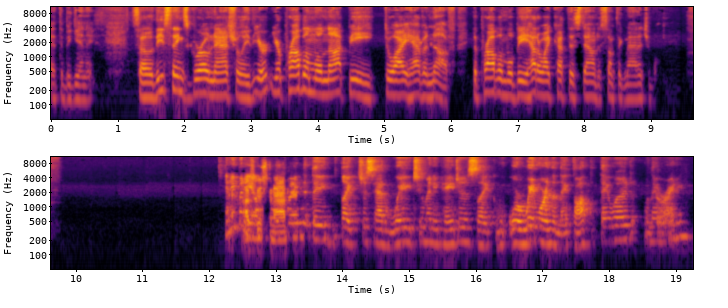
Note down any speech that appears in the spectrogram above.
at the beginning. So these things grow naturally. Your your problem will not be do I have enough? The problem will be how do I cut this down to something manageable? Anybody else find that they like just had way too many pages, like or way more than they thought that they would when they were writing?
